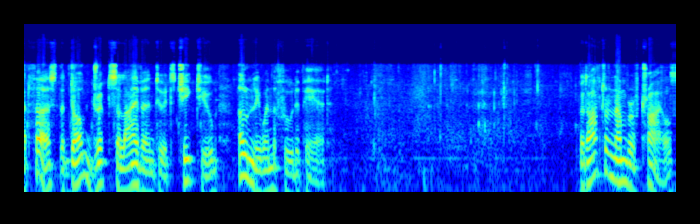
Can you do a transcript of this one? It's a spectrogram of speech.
At first, the dog dripped saliva into its cheek tube only when the food appeared. But after a number of trials,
